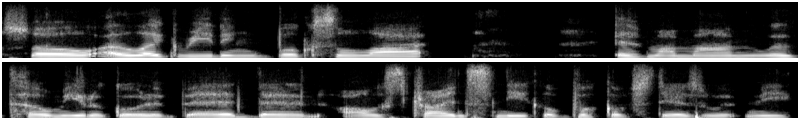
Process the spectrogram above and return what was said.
So I like reading books a lot. If my mom would tell me to go to bed, then I'll try and sneak a book upstairs with me.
